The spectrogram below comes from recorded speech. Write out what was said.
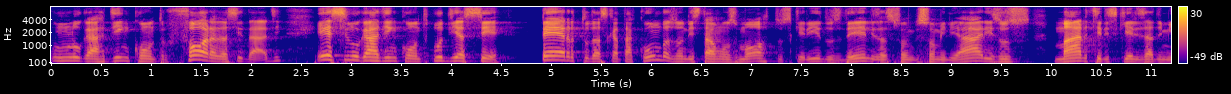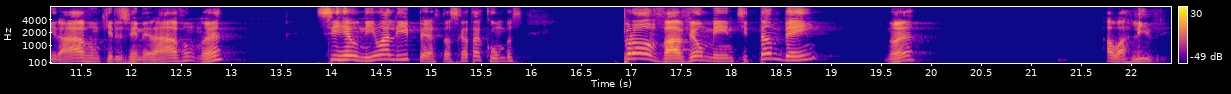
um lugar de encontro fora da cidade. Esse lugar de encontro podia ser perto das catacumbas, onde estavam os mortos queridos deles, os familiares, os mártires que eles admiravam, que eles veneravam, não é? Se reuniam ali perto das catacumbas, provavelmente também, não é? Ao ar livre,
